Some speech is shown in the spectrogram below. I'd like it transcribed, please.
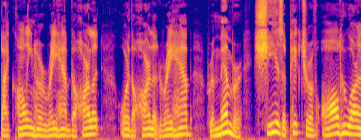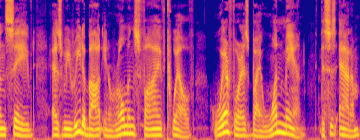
by calling her Rahab the harlot or the harlot Rahab? Remember, she is a picture of all who are unsaved as we read about in Romans 5:12. Wherefore as by one man, this is Adam,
